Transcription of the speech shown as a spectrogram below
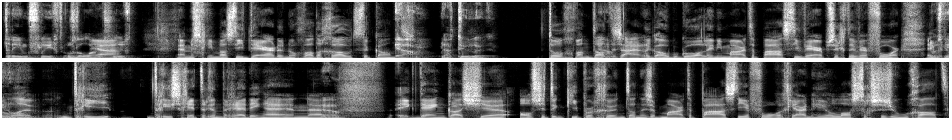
erin vliegt, of er langs Ja. vliegt. En misschien was die derde nog wel de grootste kans. Ja, ja, tuurlijk. Toch? Want dat Ja. is eigenlijk open goal. Alleen die Maarten Paas, die werpt zich er weer voor. Ik bedoel, eh, drie, drie schitterende reddingen. En eh, Ja. ik denk als je, als je het een keeper gunt, dan is het Maarten Paas. Die heeft vorig jaar een heel lastig seizoen gehad.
